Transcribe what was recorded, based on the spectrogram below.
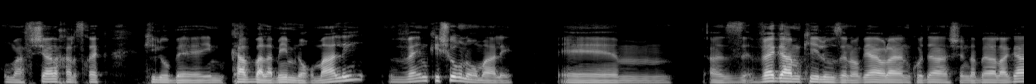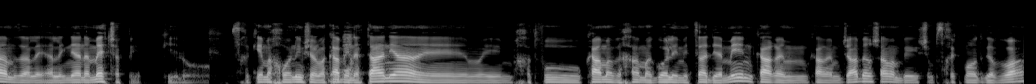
הוא מאפשר לך לשחק כאילו ב... עם קו בלמים נורמלי, ועם קישור נורמלי. אמ, אז, וגם כאילו זה נוגע אולי לנקודה שנדבר עליה גם, זה על, על עניין המצ'אפים, כאילו, משחקים אחרונים של מכבי. נתניה, הם, הם חטפו כמה וכמה גולים מצד ימין, כרם, כרם ג'אבר שם, שמשחק מאוד גבוה.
